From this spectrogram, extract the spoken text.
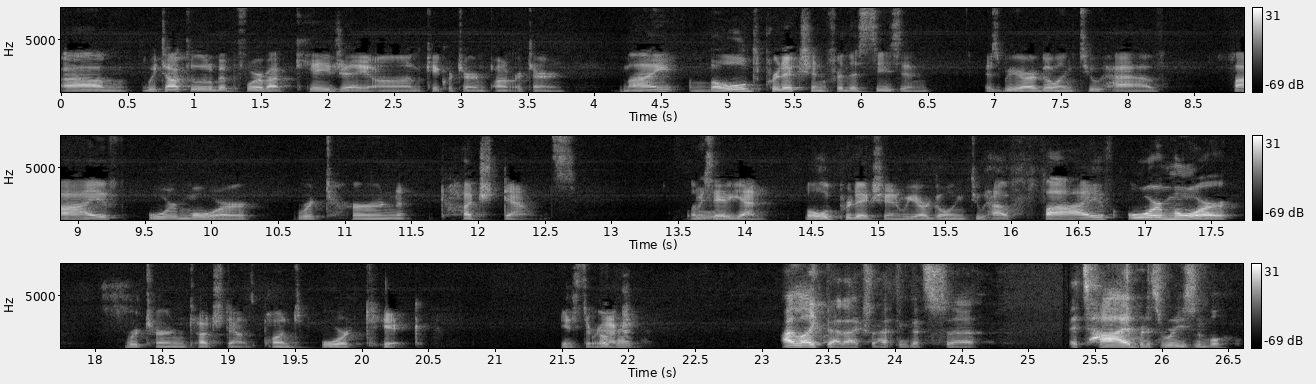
Um, we talked a little bit before about KJ on kick return, punt return. My bold prediction for this season is we are going to have five or more return touchdowns. Let me say it again. Bold prediction: we are going to have five or more return touchdowns, punt or kick. Instant Okay. reaction. I like that actually. I think that's uh, it's high, but it's reasonable.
